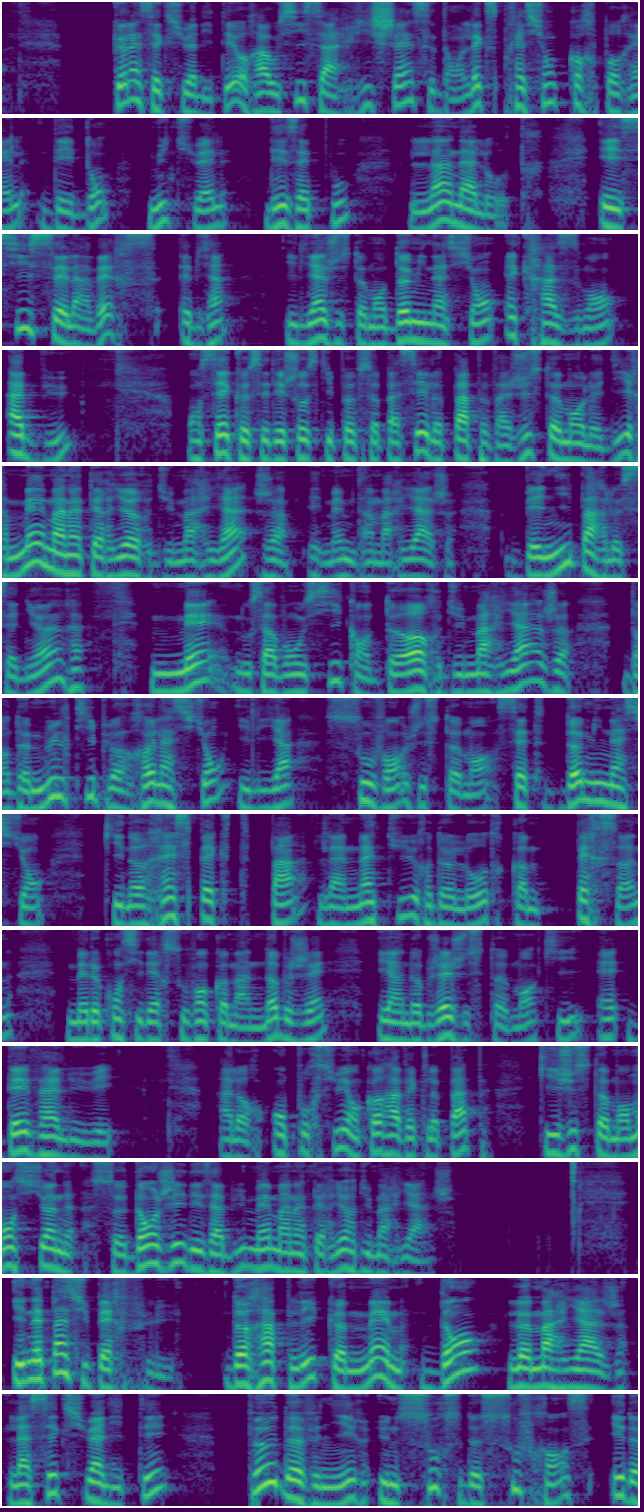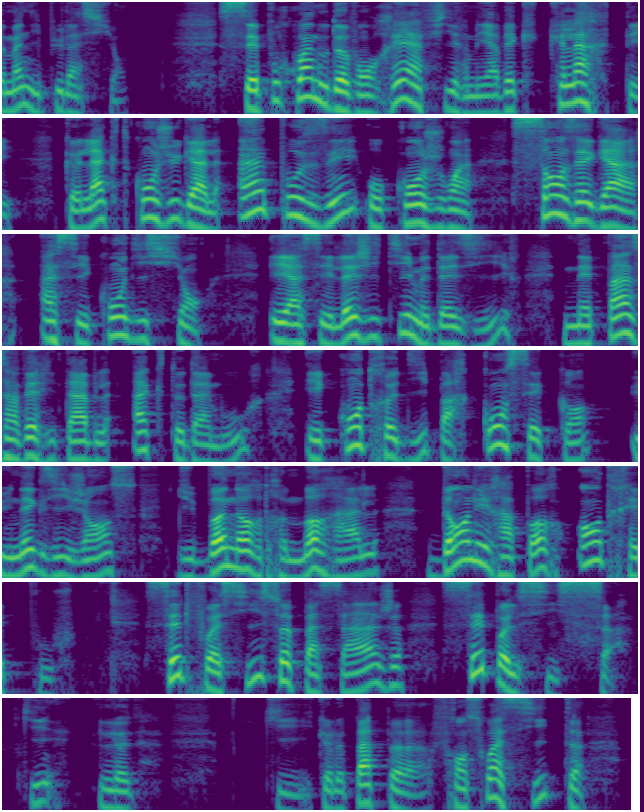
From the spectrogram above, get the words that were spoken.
que la sexualité aura aussi sa richesse dans l'expression corporelle des dons mutuels des époux l'un à l'autre. Et si c'est l'inverse, eh bien, il y a justement domination, écrasement, abus, on sait que c'est des choses qui peuvent se passer, le pape va justement le dire, même à l'intérieur du mariage, et même d'un mariage béni par le Seigneur, mais nous savons aussi qu'en dehors du mariage, dans de multiples relations, il y a souvent justement cette domination qui ne respecte pas la nature de l'autre comme personne, mais le considère souvent comme un objet, et un objet justement qui est dévalué alors on poursuit encore avec le pape qui justement mentionne ce danger des abus même à l'intérieur du mariage. Il n'est pas superflu de rappeler que même dans le mariage, la sexualité peut devenir une source de souffrance et de manipulation. C'est pourquoi nous devons réaffirmer avec clarté que l'acte conjugal imposé au conjoint sans égard à ses conditions et à ses légitimes désirs n'est pas un véritable acte d'amour et contredit par conséquent une exigence du bon ordre moral dans les rapports entre époux. Cette fois-ci, ce passage, c'est Paul VI qui le, que le pape François cite.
